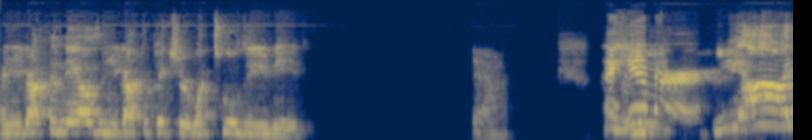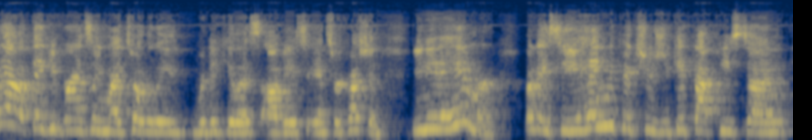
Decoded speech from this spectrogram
and you got the nails and you got the picture. What tool do you need? Yeah. A hammer. Yeah, oh, I know. Thank you for answering my totally ridiculous, obvious answer question. You need a hammer. Okay, so you hang the pictures, you get that piece done,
